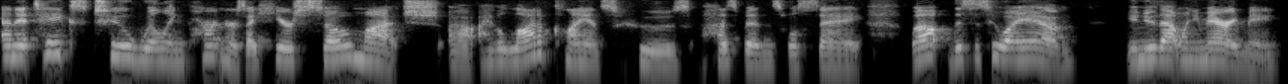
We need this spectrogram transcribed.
And it takes two willing partners. I hear so much uh, i have a lot of clients whose husbands will say well this is who i am. You knew that when you married me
